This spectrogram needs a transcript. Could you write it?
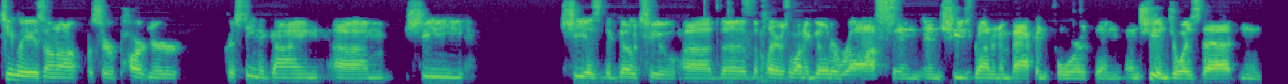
team liaison officer partner Christina Gein, um, she she is the go-to. Uh, the the players want to go to Ross, and and she's running them back and forth, and and she enjoys that. And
